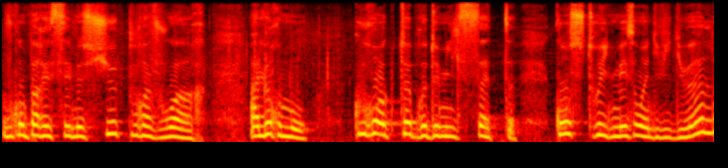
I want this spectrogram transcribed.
Vous comparaissez, monsieur, pour avoir, à Lormont, courant octobre 2007, construit une maison individuelle,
